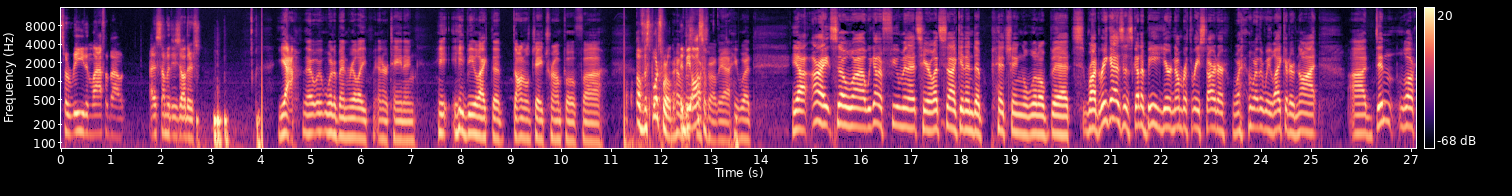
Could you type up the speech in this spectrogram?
to read and laugh about as some of these others. yeah, that w- would have been really entertaining. He he'd be like the Donald J. Trump of uh, Of the sports world, it'd be awesome. world. Yeah, he would. Yeah. All right. So uh, we got a few minutes here. Let's uh, get into pitching a little bit. Rodriguez is going to be your number three starter, whether we like it or not. Uh, didn't look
